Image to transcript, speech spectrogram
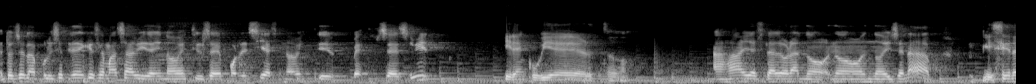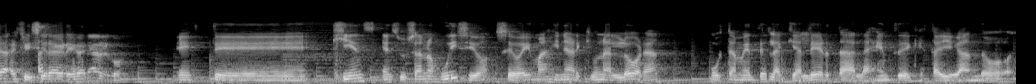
entonces la policía tiene que ser más sabida y no vestirse de policía, sino vestir, vestirse de civil. Ir encubierto. Ajá, y así la Lora no, no, no dice nada. Quisiera, quisiera agregar algo. Este, ¿Quién en su sano juicio se va a imaginar que una lora justamente es la que alerta a la gente de que está llegando eh,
